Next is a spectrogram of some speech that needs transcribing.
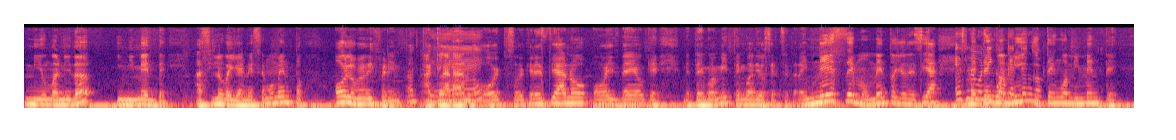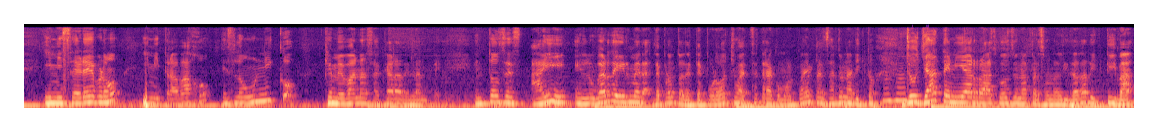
mi humanidad y mi mente. Así lo veía en ese momento. Hoy lo veo diferente, aclarando. Hoy pues, soy cristiano, hoy veo que me tengo a mí, tengo a Dios, etcétera. En ese momento yo decía, Es me tengo a que mí tengo. y tengo a mi mente. Y mi cerebro y mi trabajo es lo único que me van a sacar adelante. Entonces, ahí, en lugar de irme de, pronto de T por 8, etcétera, como pueden pensar de un adicto, yo ya tenía rasgos de una personalidad adictiva,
